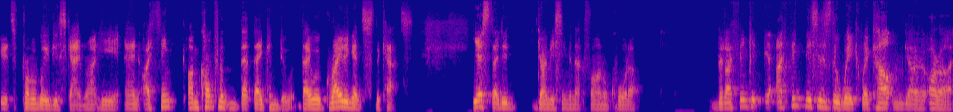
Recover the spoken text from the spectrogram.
it's probably this game right here. And I think I'm confident that they can do it. They were great against the Cats. Yes, they did go missing in that final quarter. But I think it, I think this is the week where Carlton go, all right,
